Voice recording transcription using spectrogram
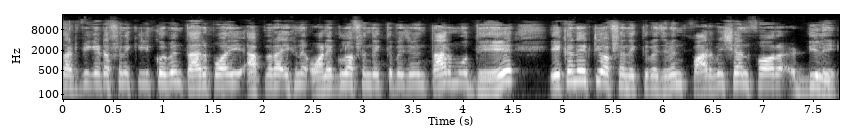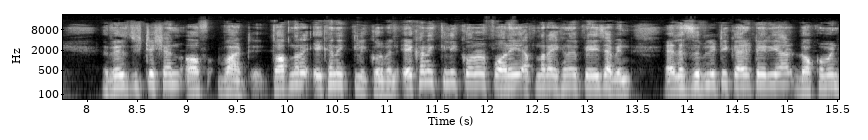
সার্টিফিকেট অপশানে ক্লিক করবেন। তারপরে আপনারা এখানে অনেকগুলো অপশান দেখতে পেয়ে যাবেন। তার মধ্যে এখানে একটি অপশন দেখতে পেয়ে যাবেন permission for delay registration of ward তো আপনারা এখানে ক্লিক করবেন। এখানে ক্লিক করার পরে আপনারা এখানে পেয়ে যাবেন eligibility criteria document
